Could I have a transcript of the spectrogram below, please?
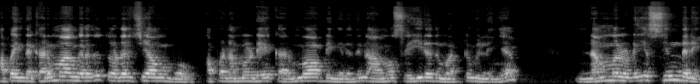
அப்ப இந்த கர்மாங்கிறது தொடர்ச்சியாகவும் போகும். அப்ப நம்மளுடைய கர்மா அப்படிங்கிறது நாம செய்யறது மட்டும் இல்லைங்க. நம்மளுடைய சிந்தனை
